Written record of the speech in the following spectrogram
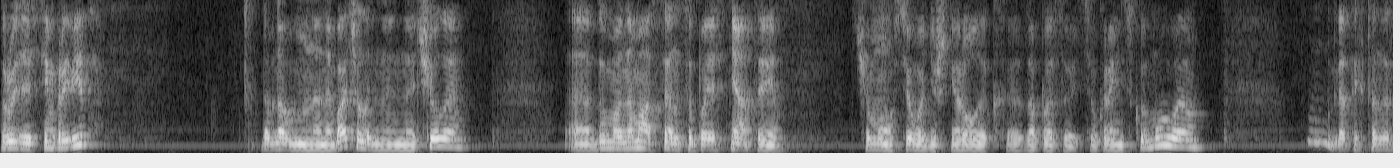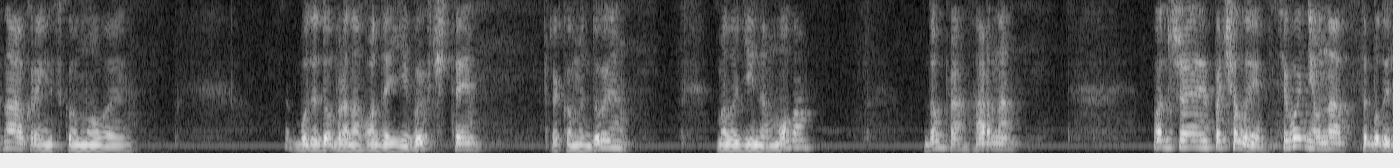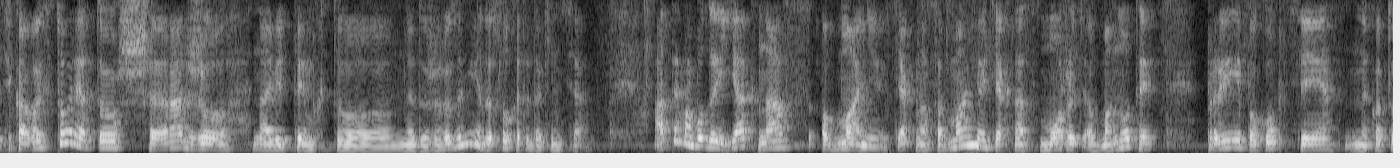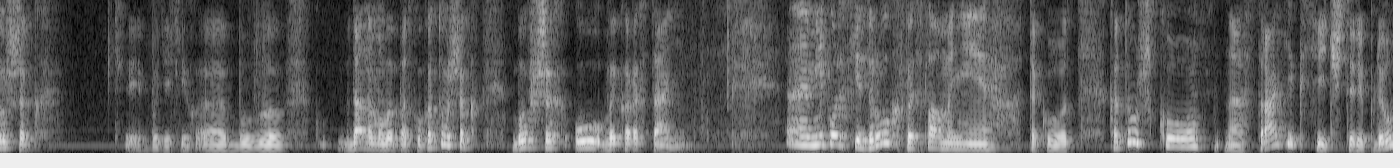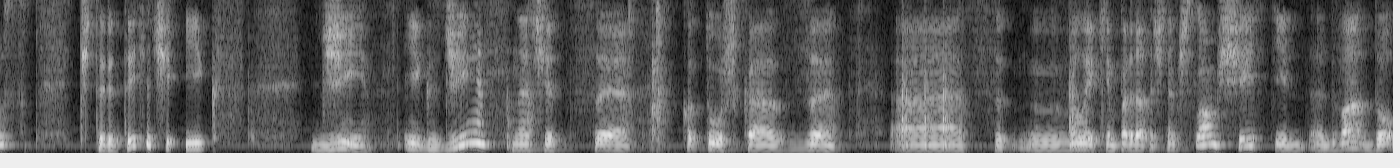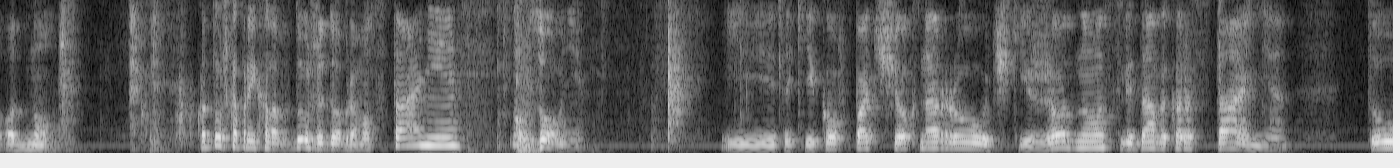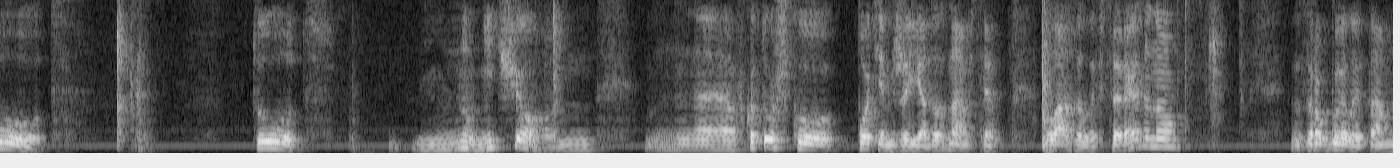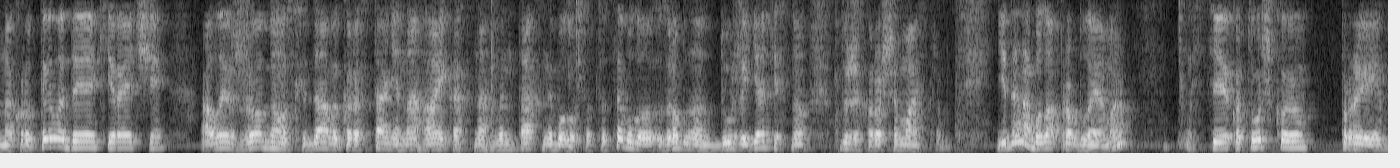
Друзі, всім привіт! Давно ви мене не бачили, не, чули. Е, Думаю, нема сенсу поясняти, чому сьогоднішній ролик записується українською мовою. Ну, Для тих, хто не знає української мови, буде добра нагода її вивчити. Рекомендую. Мелодійна мова. Добра, гарна. Отже, почали. Сьогодні у нас буде цікава історія, тож раджу навіть тим, хто не дуже розуміє, дослухати до кінця. А тема буде, як нас обманюють, як нас обманюють, як нас можуть обманути при покупці катушок, чи будь-яких е, в даному випадку катушок, бувших у використанні. Е, Мій польський друг прислав мені таку от катушку Stratic C4 4000XG. XG, значить, це катушка з, е, з великим передаточним числом 6,2 до 1. Катушка приїхала в дуже доброму стані. Ну, зовні. І такий ковпачок на ручки, жодного сліда використання. Тут. Тут. Ну, нічого. Е, В катушку потім вже я дознався, лазили всередину, зробили там, накрутили деякі речі, але жодного сліда використання на гайках, на гвинтах не було. Тобто це було зроблено дуже якісно, дуже хорошим майстром. Єдина була проблема з цією катушкою при,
